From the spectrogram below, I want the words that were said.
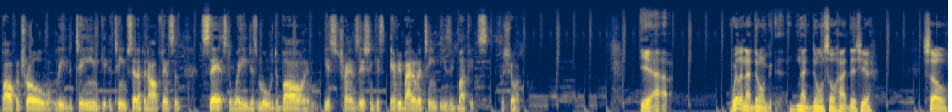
ball control, lead the team, get the team set up in offensive sets, the way he just moves the ball and gets transition, gets everybody on the team easy buckets for sure. Yeah, I, not doing not doing so hot this year, so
